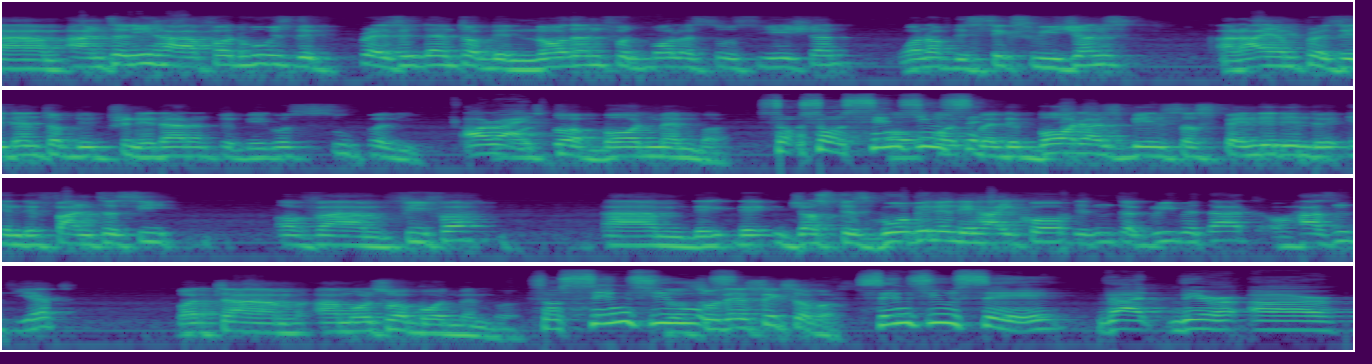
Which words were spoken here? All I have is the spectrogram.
Um, Anthony Harford, who is the president of the Northern Football Association, one of the six regions, and I am president of the Trinidad and Tobago Super League. All right. I'm also a board member. So, so since or, you well, the board has been suspended in the in the fantasy of um, FIFA. Um, the, the, Justice Gobin in the High Court didn't agree with that or hasn't yet. But um, I'm also a board member. So since you so, so there's six of us. Since you say that there are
